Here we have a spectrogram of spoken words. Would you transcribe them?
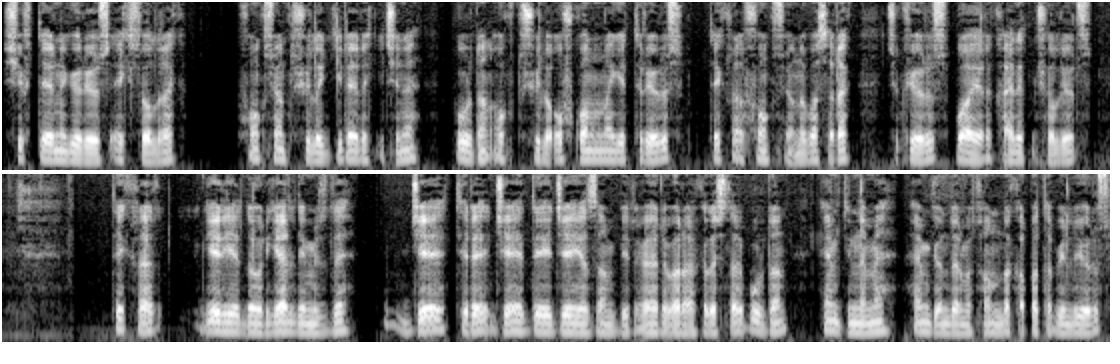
shift değerini görüyoruz eksi olarak. Fonksiyon tuşuyla girerek içine Buradan ok tuşuyla off konumuna getiriyoruz. Tekrar fonksiyonu basarak çıkıyoruz. Bu ayarı kaydetmiş oluyoruz. Tekrar geriye doğru geldiğimizde C-CDC yazan bir yer var arkadaşlar. Buradan hem dinleme hem gönderme tonunu da kapatabiliyoruz.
